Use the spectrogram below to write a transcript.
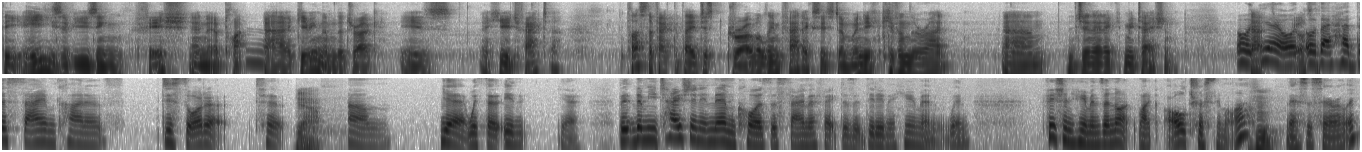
the ease of using fish and apply, uh, giving them the drug is a huge factor. Plus the fact that they just grow a lymphatic system when you give them the right um, genetic mutation. Or That's yeah, or, pretty or they had the same kind of disorder to Yeah. yeah with the in yeah the, the mutation in them caused the same effect as it did in a human when fish and humans are not like ultra similar necessarily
